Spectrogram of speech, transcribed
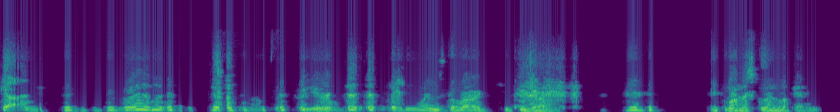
gun. Well, good for you. Maybe wins the large chicken dog. Hey, come on, let's go and look at him.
